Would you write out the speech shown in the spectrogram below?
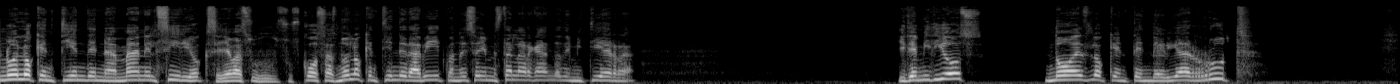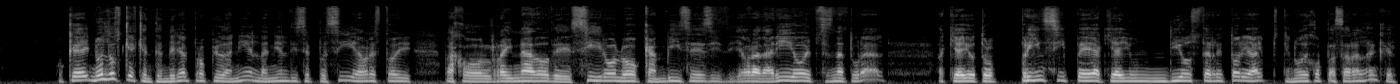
no es lo que entiende Naamán el sirio, que se lleva sus cosas, no es lo que entiende David cuando dice, oye, me están largando de mi tierra. Y de mi Dios no es lo que entendería Ruth. ¿Ok? No es lo que, entendería el propio Daniel. Daniel dice, pues sí, ahora estoy bajo el reinado de Ciro, luego Cambises y, ahora Darío, y pues es natural. Aquí hay otro príncipe, aquí hay un dios territorial pues, que no dejó pasar al ángel.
